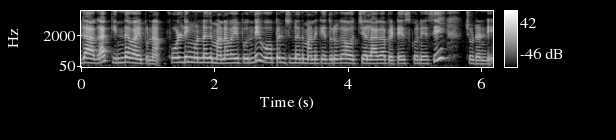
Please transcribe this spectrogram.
ఇదాగా కింద వైపున ఫోల్డింగ్ ఉన్నది మన వైపు ఉంది ఓపెన్స్ ఉన్నది మనకి ఎదురుగా వచ్చేలాగా పెట్టేసుకునేసి చూడండి.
